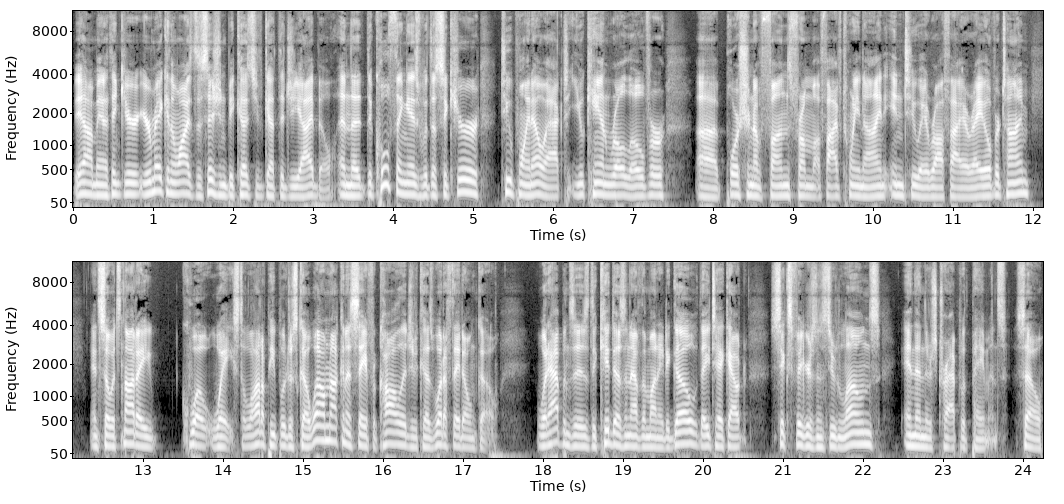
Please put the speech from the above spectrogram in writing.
Yeah, I mean, I think you're you're making the wise decision because you've got the GI Bill, and the the cool thing is with the Secure 2.0 Act, you can roll over a portion of funds from a 529 into a Roth IRA over time, and so it's not a quote waste. A lot of people just go, well, I'm not going to save for college because what if they don't go? What happens is the kid doesn't have the money to go. They take out six figures in student loans, and then there's trapped with payments. So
